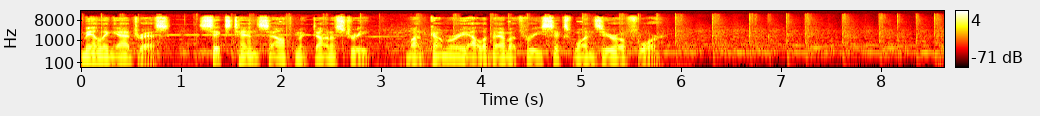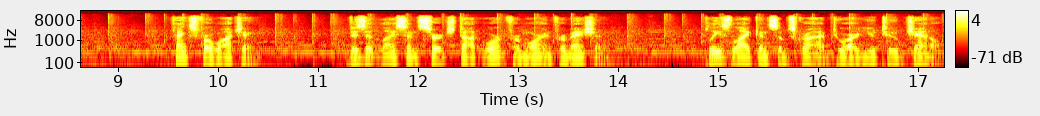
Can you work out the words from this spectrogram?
Mailing address 610 South McDonough Street, Montgomery, Alabama 36104. Thanks for watching. Visit licensesearch.org for more information. Please like and subscribe to our YouTube channel.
